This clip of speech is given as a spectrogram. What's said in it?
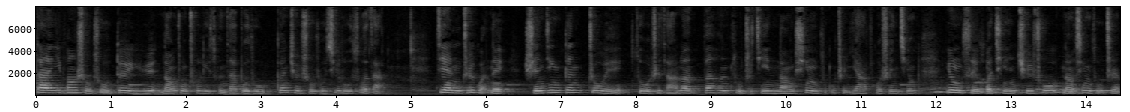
但一方手术对于囊肿处理存在不足。根据手术记录所载。见椎管内神经根周围组织杂乱、瘢痕组织及囊性组织压迫神经，用髓核钳取出囊性组织。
